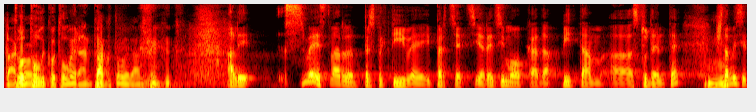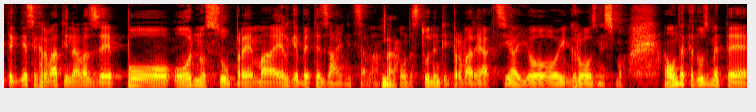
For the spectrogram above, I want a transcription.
tako, To, toliko tolerantno. tako tolerantno. Ali sve je stvar perspektive i percepcije. Recimo kada pitam studente, šta mislite gdje se Hrvati nalaze po odnosu prema LGBT zajednicama? Da. Onda studenti prva reakcija, joj, grozni smo. A onda kad uzmete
